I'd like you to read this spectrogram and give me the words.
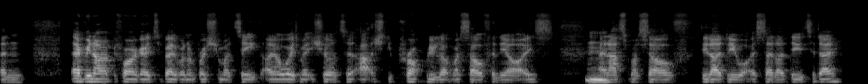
and every night before I go to bed when I'm brushing my teeth, I always make sure to actually properly look myself in the eyes mm. and ask myself, did I do what I said I'd do today?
